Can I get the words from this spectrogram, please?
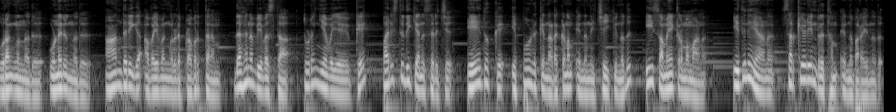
ഉറങ്ങുന്നത് ഉണരുന്നത് ആന്തരിക അവയവങ്ങളുടെ പ്രവർത്തനം ദഹന വ്യവസ്ഥ തുടങ്ങിയവയൊക്കെ പരിസ്ഥിതിക്കനുസരിച്ച് ഏതൊക്കെ എപ്പോഴൊക്കെ നടക്കണം എന്ന് നിശ്ചയിക്കുന്നത് ഈ സമയക്രമമാണ്. ഇതിനെയാണ് സർക്കേഡിയൻ റിഥം എന്ന് പറയുന്നത്.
